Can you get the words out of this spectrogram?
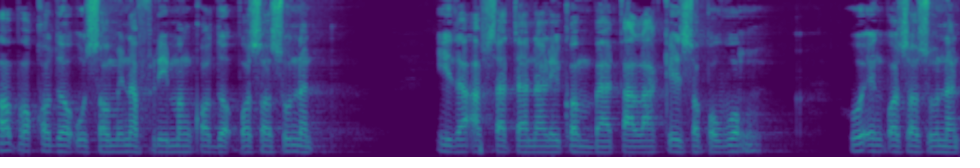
Apa qada'u saumin nafli mengkodok poso sunat? Idza afsada nalika batalake sapa wong hu ing poso sunat.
